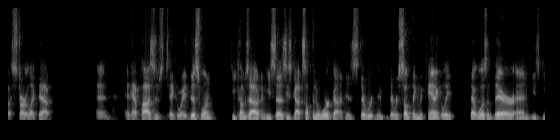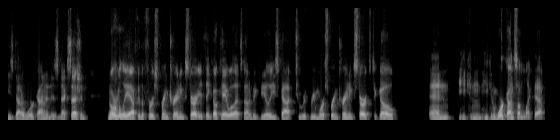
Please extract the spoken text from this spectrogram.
a start like that and and have positives to take away. This one, he comes out and he says he's got something to work on. His there were there was something mechanically that wasn't there, and he's he's got to work on it in his next session. Normally, after the first spring training start, you think, okay, well, that's not a big deal. He's got two or three more spring training starts to go and he can he can work on something like that.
